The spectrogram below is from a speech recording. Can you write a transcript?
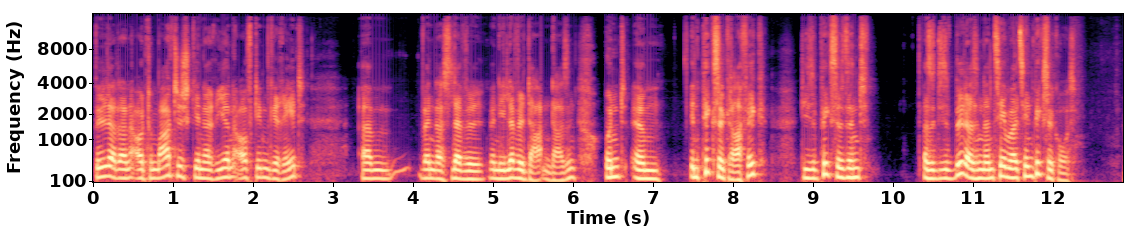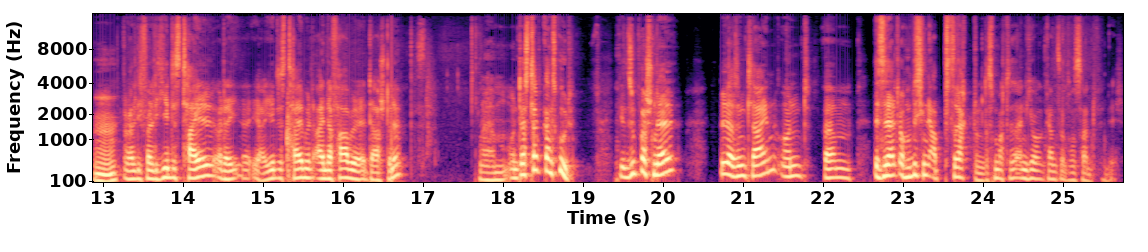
Bilder dann automatisch generieren auf dem Gerät, ähm, wenn das Level, wenn die Leveldaten da sind. Und ähm, in Pixelgrafik, diese Pixel sind, also diese Bilder sind dann 10 mal 10 Pixel groß. Mhm. Weil, ich, weil ich jedes Teil oder ja, jedes Teil mit einer Farbe darstelle. Ähm, und das klappt ganz gut. Geht super schnell, Bilder sind klein und ähm, es ist halt auch ein bisschen abstrakt und das macht das eigentlich auch ganz interessant, finde ich.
